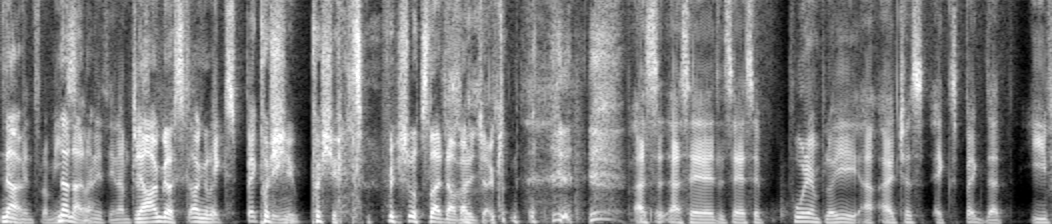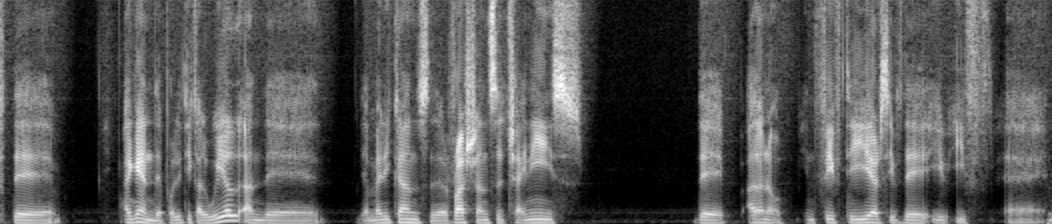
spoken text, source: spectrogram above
no, statement from no, ESA no, or no. anything. I'm just no, I'm going to, I'm going to expecting push you, push you into official slide. No, I'm only joking. as a, as a let's say as a poor employee, I, I just expect that if the again the political will and the the Americans, the Russians, the Chinese, the I don't know in 50 years if they if, if uh,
